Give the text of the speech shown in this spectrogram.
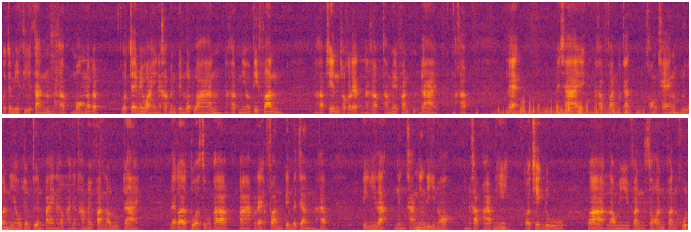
ก็จะมีสีสันนะครับ มองแล้วแบบอดใจไม่ไหวนะครับ มันเป็นรสหวานนะครับ เหนียวติดฟันนะครับ เช่นช็อกโกแลตนะครับทำให้ฟันผุได้นะครับ และไม่ใช้นะครับ ฟันกัดของแข็งหรือว่าเหนียวจนเกินไปนะครับ อาจจะทำให้ฟันเราหลุดได้ แล้วก็ตรวจสุขภาพปากและฟันเป็นประจำนะครับ ปีละ 1 ครั้งยังดีเนาะเห็นไหมครับภาพนี้ ก็เช็คดูว่าเรามีฟันซ้อนฟันคุด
